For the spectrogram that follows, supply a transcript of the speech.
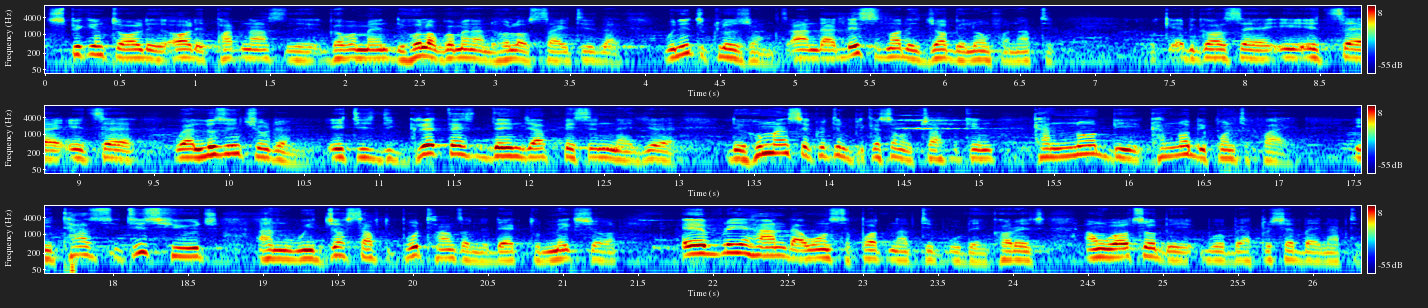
speaking to all the all the partners, the government, the whole of government, and the whole of society that we need to close ranks, and that this is not a job alone for NAPTIP. Okay, because uh, it's uh, it's uh, we're losing children. It is the greatest danger facing Nigeria. The human security implication of trafficking cannot be cannot be quantified. It has it is huge, and we just have to put hands on the deck to make sure every hand that wants to support NAPTIP will be encouraged, and will also be will be appreciated by NAPTIP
